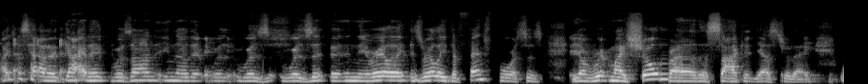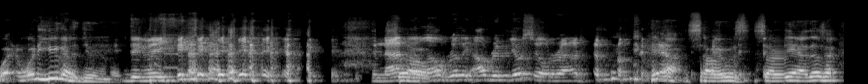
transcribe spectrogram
I just had a guy that was on, you know, that was was was in the Israeli Israeli Defense Forces, you know, ripped my shoulder out of the socket yesterday. What what are you going to do to me? Do me? Not so, alone, really. I'll rip your shoulder out. yeah. So it was. So yeah, there's a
